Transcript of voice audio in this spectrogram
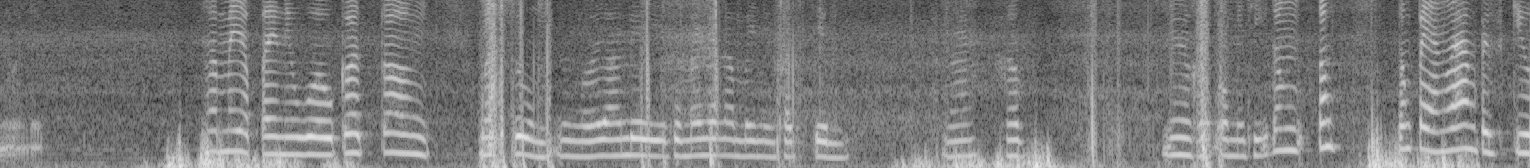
มีวันได้ถ้าไม่อยากไปในเวิลด์ก็ต้องมาสุ่มหนึ่งร้อยล้านเบรีผมไม่แนะนำไปหนึ่งคัดเต็มนะครับนี่นะครับโอเมทิกต้องต้องต้องแปลงร่างเป็นสกิล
